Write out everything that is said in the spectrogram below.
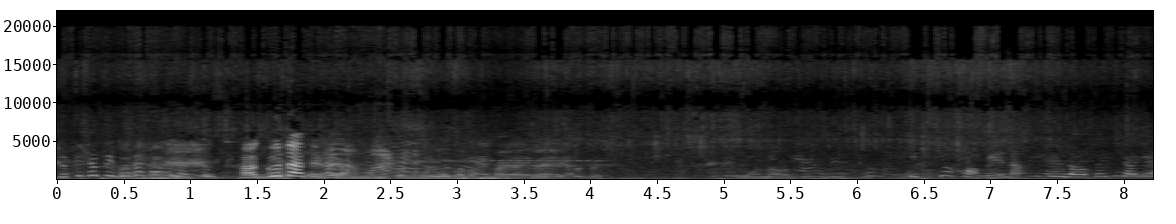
সত্যি সত্যি গুতা খাবে না তো? গুতা দিবে। কিচ্ছু হবে না। আগে।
